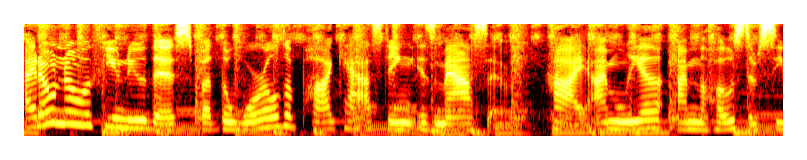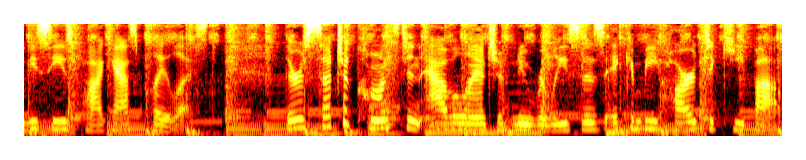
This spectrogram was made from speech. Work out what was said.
I don't know if you knew this, but the world of podcasting is massive. Hi, I'm Leah. I'm the host of CBC's podcast playlist. There is such a constant avalanche of new releases, it can be hard to keep up.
